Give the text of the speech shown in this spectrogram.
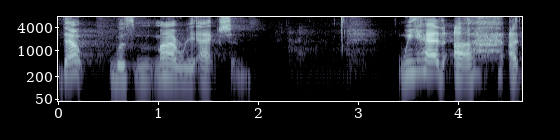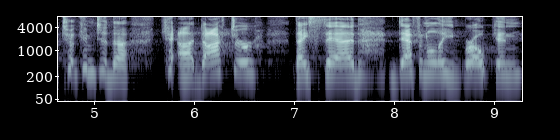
That was my reaction we had uh, I took him to the uh, doctor. They said definitely broken.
